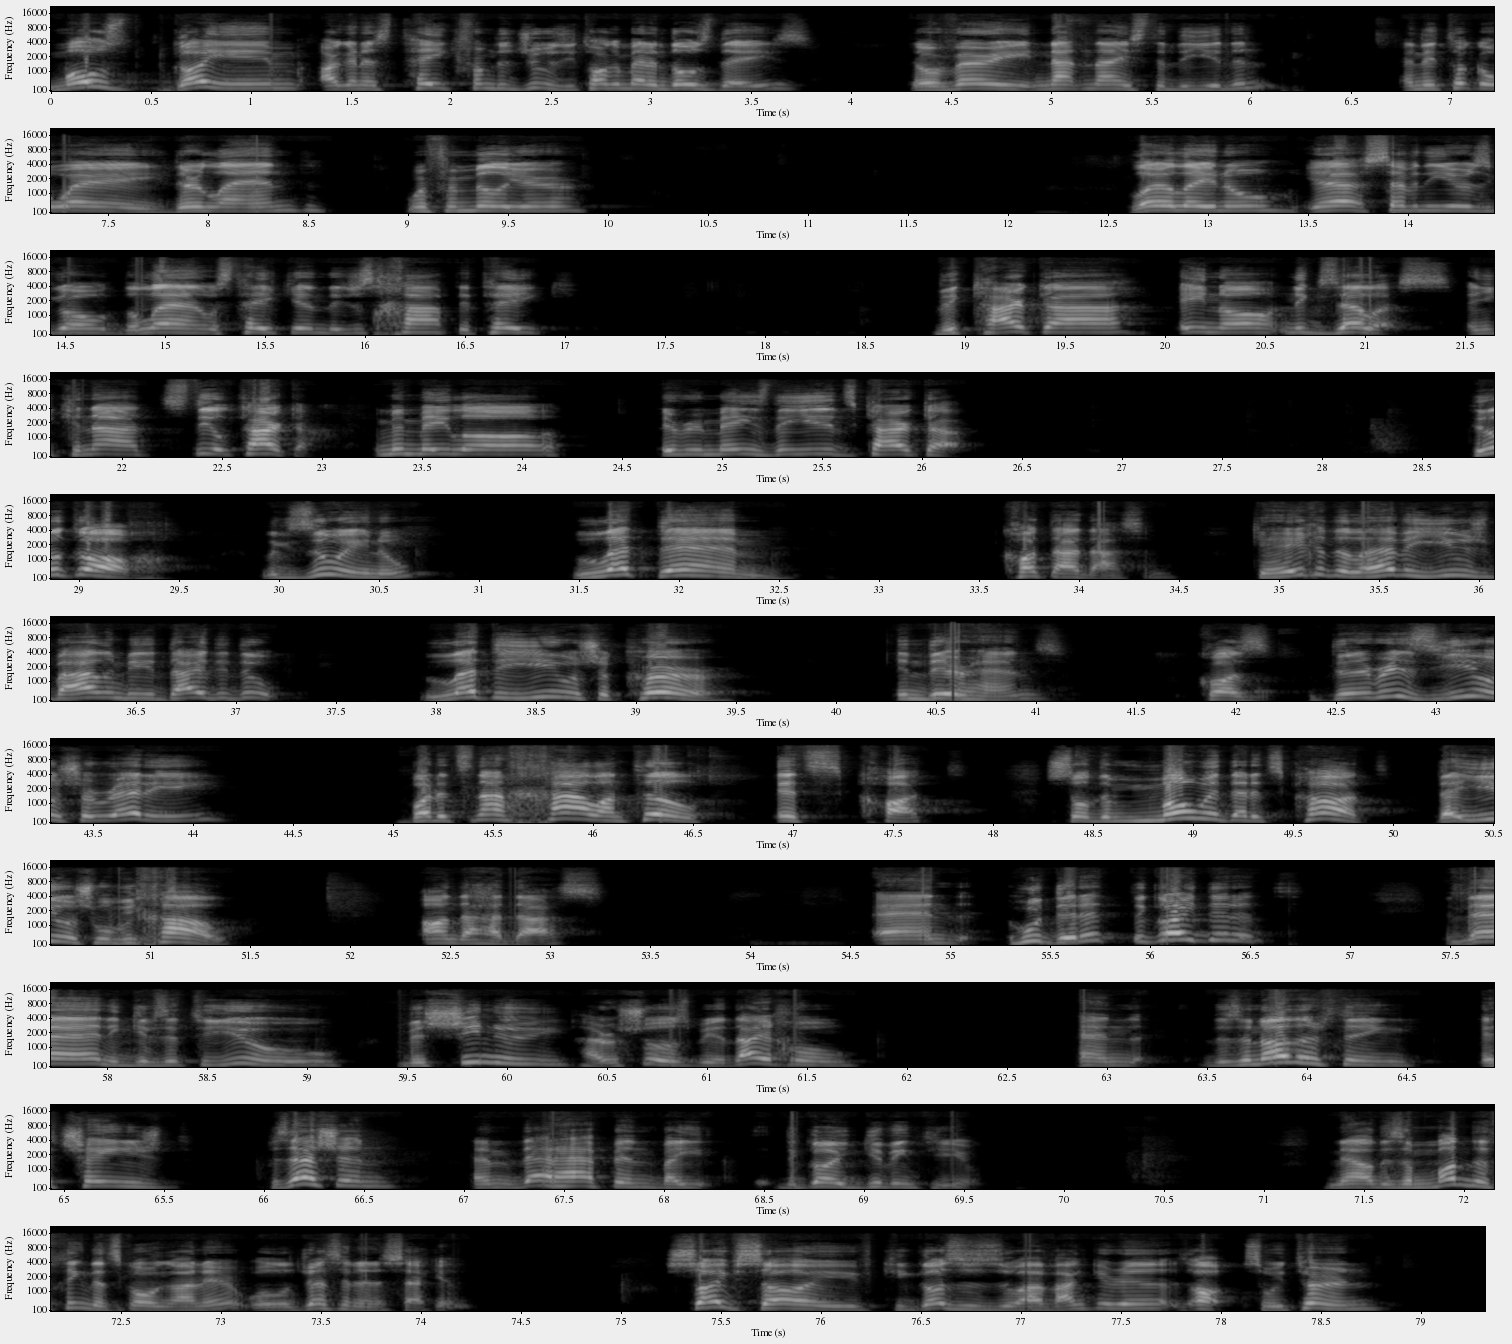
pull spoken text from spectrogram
Most goyim are going to take from the Jews. You're talking about in those days, they were very not nice to the Yidden, and they took away their land. We're familiar. Loyalenu, yeah, 70 years ago, the land was taken. They just chop, they take. Vikarka eino nigzelas, and you cannot steal karka. Mimela, it remains the Yid's karka. Hilkoch, let them cut adasim. Let the yush occur in their hands, because there is yush already, but it's not chal until it's cut. So the moment that it's cut, the yush will be chal on the hadas. And who did it? The guy did it. And then he gives it to you Vishinui harushus biyadaichu. And there's another thing, it changed possession, and that happened by the guy giving to you. Now there's a modern thing that's going on here. We'll address it in a second. Soiv soiv ki avankire. Oh, so we turn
